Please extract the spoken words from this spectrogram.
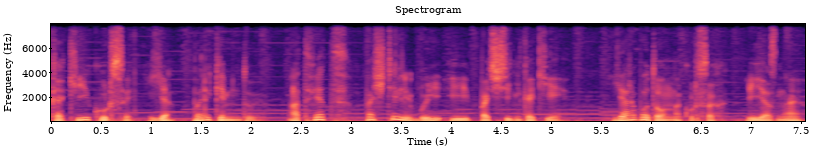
какие курсы я порекомендую. Ответ – почти любые и почти никакие. Я работал на курсах, и я знаю,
